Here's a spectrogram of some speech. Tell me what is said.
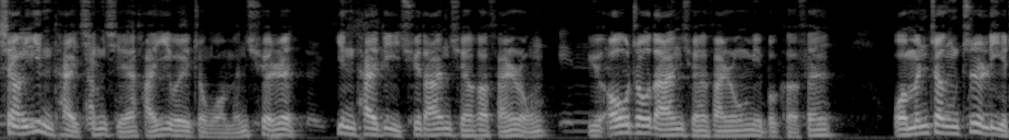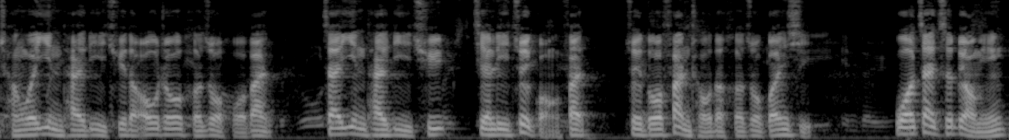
向印太倾斜还意味着我们确认。印太地区的安全和繁荣与欧洲的安全繁荣密不可分。我们正致力成为印太地区的欧洲合作伙伴，在印太地区建立最广泛、最多范畴的合作关系。我在此表明，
